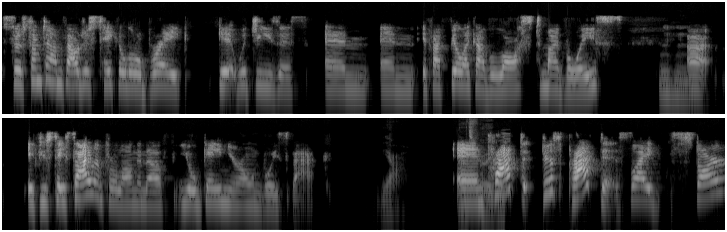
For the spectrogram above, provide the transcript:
so sometimes i'll just take a little break get with jesus and and if i feel like i've lost my voice mm-hmm. uh, if you stay silent for long enough you'll gain your own voice back yeah and really practice good. just practice like start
